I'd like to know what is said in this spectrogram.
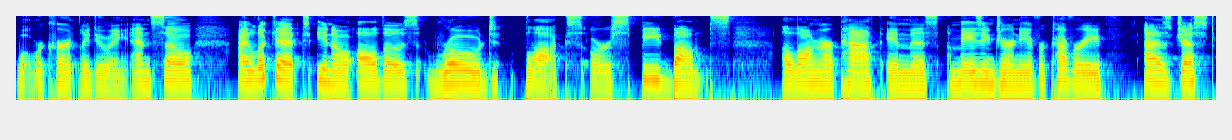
what we're currently doing. And so I look at, you know, all those road blocks or speed bumps along our path in this amazing journey of recovery as just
